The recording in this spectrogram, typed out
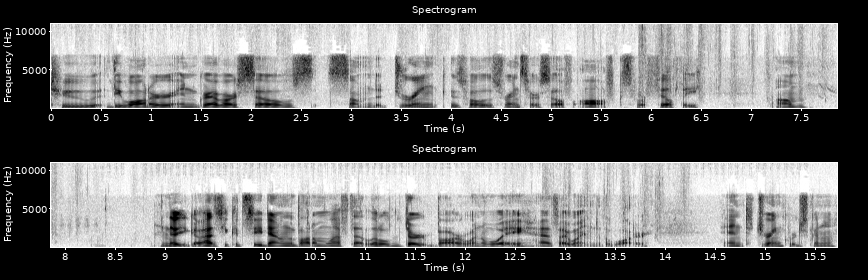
to the water and grab ourselves something to drink as well as rinse ourselves off because we're filthy. Um, there you go. As you could see down in the bottom left, that little dirt bar went away as I went into the water. And to drink, we're just going to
